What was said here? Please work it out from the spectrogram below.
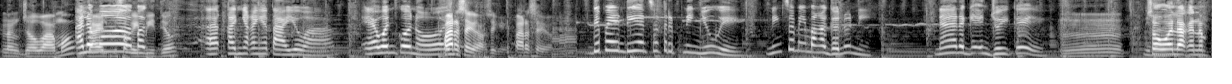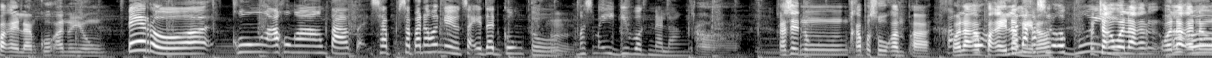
ng jowa mo? Alam dahil mo, gusto kay mag- video? Ah, kanya-kanya tayo ah. Ewan ko no. Para sa'yo, sige, para sa'yo. Depende yan sa trip ninyo eh. Minsan may mga ganun eh. Na nag enjoy ka eh. Mm. Diba? So, wala ka ng pakialam kung ano yung... Pero, kung ako nga ang tata... Sa, sa panahon ngayon, sa edad kong to, Mm. mas maigi wag na lang. ah, kasi nung kapusukan pa, Ka- wala kang oh, pakialam eh, malakas no? loob mo At eh. saka wala kang, wala ka Oo. ng,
